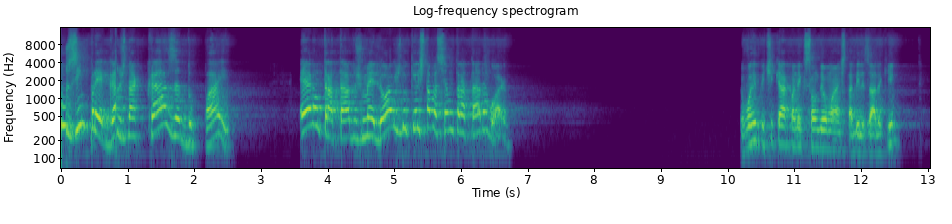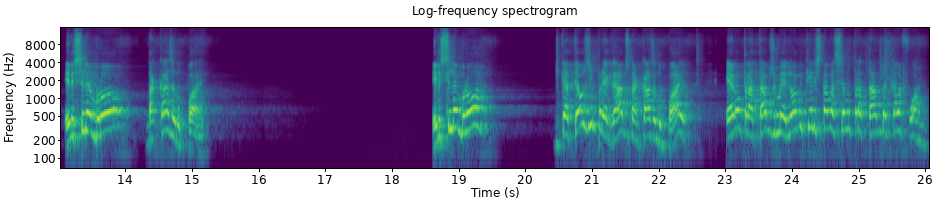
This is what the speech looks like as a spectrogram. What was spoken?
os empregados na casa do pai eram tratados melhores do que ele estava sendo tratado agora. Eu vou repetir que a conexão deu uma estabilizada aqui. Ele se lembrou da casa do pai. Ele se lembrou de que até os empregados na casa do pai eram tratados melhor do que ele estava sendo tratado daquela forma.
